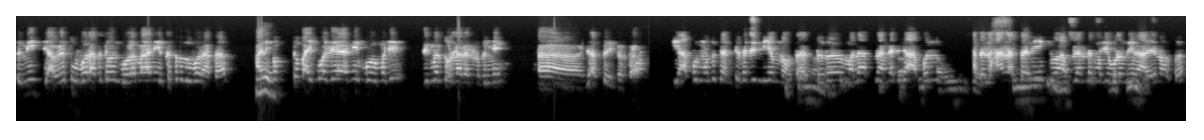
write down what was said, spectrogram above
तुम्ही ज्यावेळेस उभं राहता त्यावेळेस गोळामेळाने एकत्रच उभं राहतात आणि जी. फक्त बाईकवाले आणि म्हणजे सिग्नल तोडणाऱ्यांना तुम्ही जास्त हे करता. की आपण म्हणतो त्यांच्यासाठी नियम नव्हता. तर मला असं सांगायचं की आपण आता लहान असताना किंवा आपल्याला म्हणजे एवढं जे आले नव्हतं.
